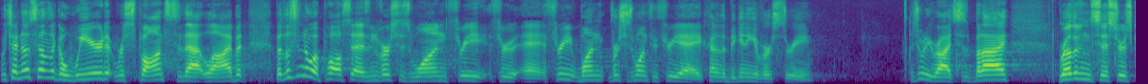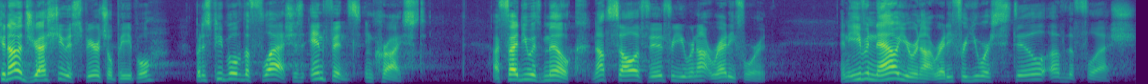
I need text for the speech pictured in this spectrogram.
Which I know sounds like a weird response to that lie, but, but listen to what Paul says in verses 1 3 through a, eh, 3, 1, verses 1 through 3a, kind of the beginning of verse 3. This is what he writes. He says, But I, brothers and sisters, could not address you as spiritual people, but as people of the flesh, as infants in Christ. I fed you with milk, not solid food, for you were not ready for it. And even now you are not ready, for you are still of the flesh.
